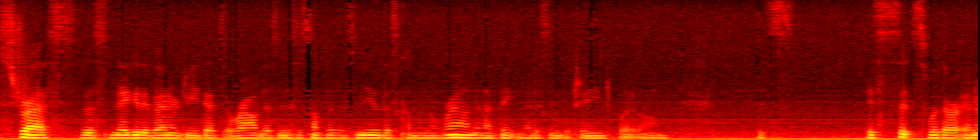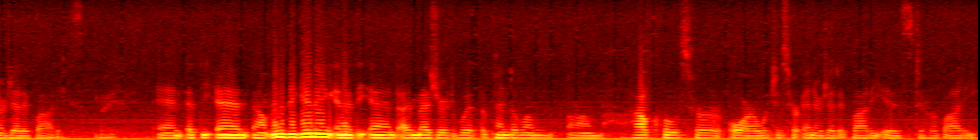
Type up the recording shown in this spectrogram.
stress, this negative energy that's around us, and this is something that's new that's coming around, and I think medicine will change, but um, it's it sits with our energetic bodies. Right. And at the end, um, in the beginning and at the end, I measured with a pendulum um, how close her aura, which is her energetic body, is to her body.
